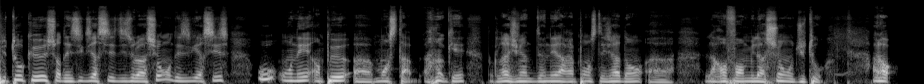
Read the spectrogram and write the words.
plutôt que sur des exercices d'isolation, des exercices où on est un peu euh, moins stable. ok? Donc là, je viens de donner la réponse déjà dans euh, la reformulation du tout. Alors,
